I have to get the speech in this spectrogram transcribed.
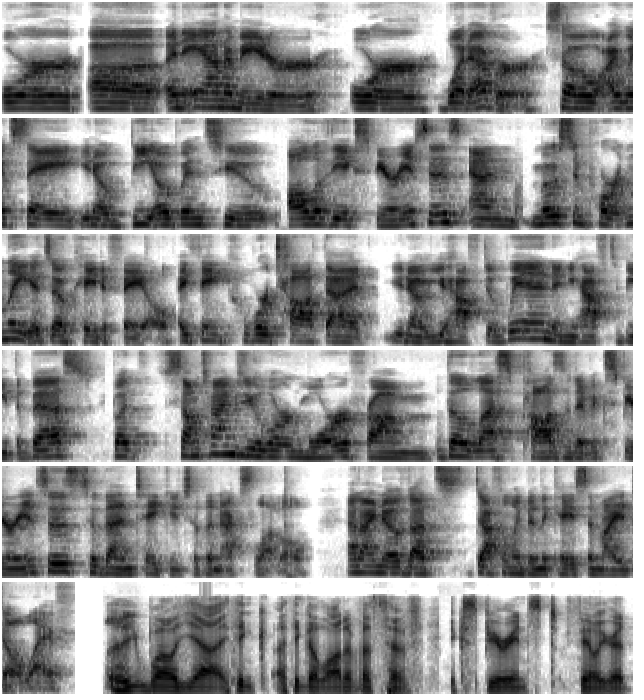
or uh, an animator or whatever. So I would say, you know, be open to all of the experiences. And most importantly, it's okay to fail. I think we're taught that, you know, you have to win and you have to be the best. But sometimes you learn more from the less positive experiences to then take you to the next level. And I know that's definitely been the case in my adult life. Uh, well, yeah, I think I think a lot of us have experienced failure at,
